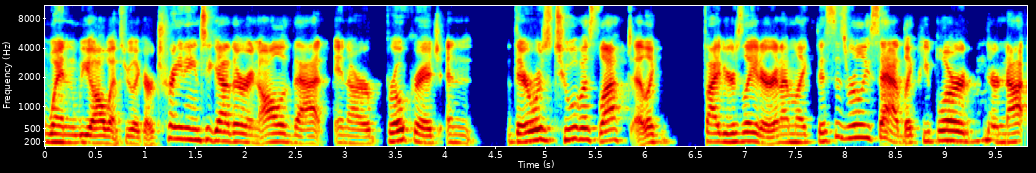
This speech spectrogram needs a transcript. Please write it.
when we all went through like our training together and all of that in our brokerage and there was two of us left at like 5 years later. And I'm like this is really sad. Like people are mm-hmm. they're not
